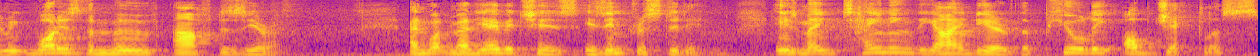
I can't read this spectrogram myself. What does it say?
I mean, what is the move after zero? And what Malevich is, is interested in is maintaining the idea of the purely objectless,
